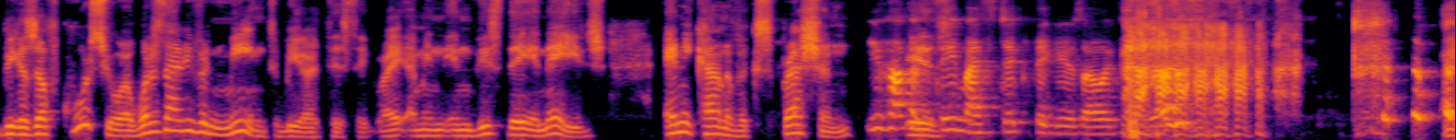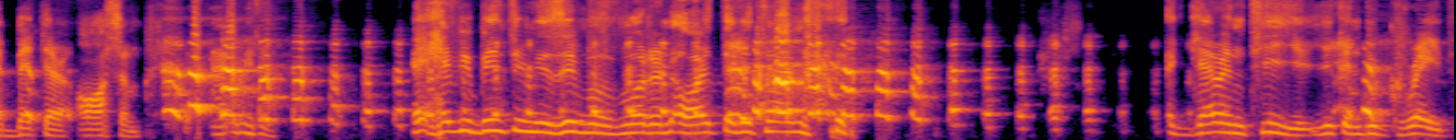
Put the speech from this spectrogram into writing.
because of course you are. What does that even mean to be artistic, right? I mean, in this day and age, any kind of expression. You haven't Is- seen my stick figures, Alexandra. I bet they're awesome. I mean, Have you been to Museum of Modern Art anytime? I guarantee you, you can do great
